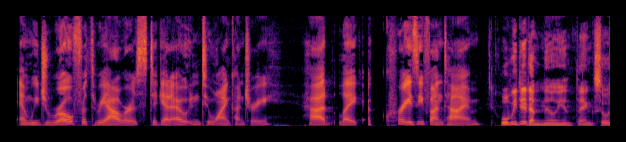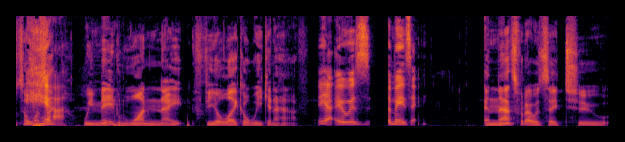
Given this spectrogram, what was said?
and we drove for three hours to get out into wine country. Had like a crazy fun time. Well, we did a million things, so it's almost Yeah. like we made one night feel like a week and a half, Yeah, it was amazing. and that's what I would say to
